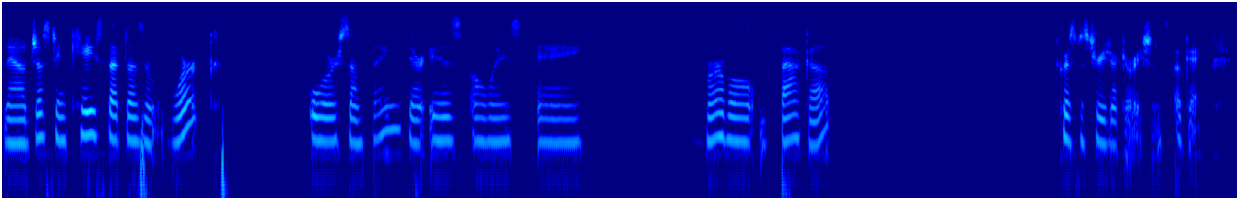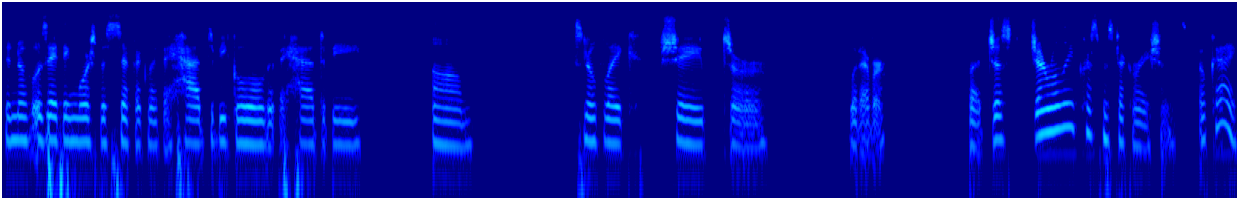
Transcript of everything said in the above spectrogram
Now, just in case that doesn't work or something, there is always a verbal backup. Christmas tree decorations. Okay. Didn't know if it was anything more specific, like they had to be gold, that they had to be um, snowflake shaped or whatever. But just generally Christmas decorations. Okay.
